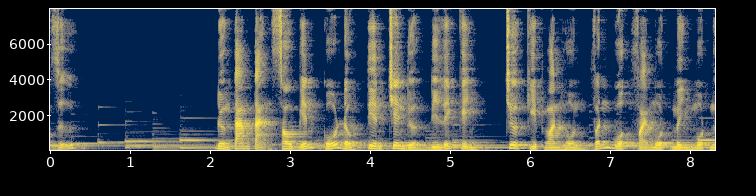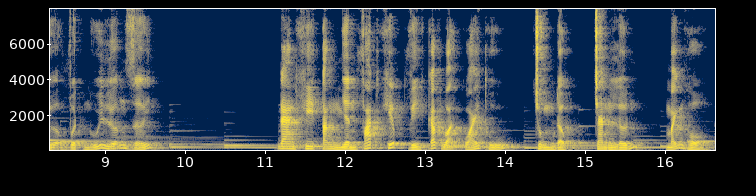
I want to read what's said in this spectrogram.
dữ. Đường Tam Tạng sau biến cố đầu tiên trên đường đi lấy kinh, chưa kịp hoàn hồn vẫn buộc phải một mình một ngựa vượt núi lưỡng giới. Đang khi tăng nhân phát khiếp vì các loại quái thú, trùng độc, chăn lớn, mãnh hổ,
